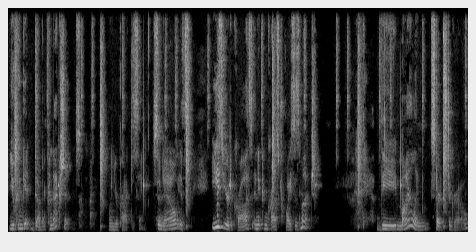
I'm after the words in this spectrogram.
You can get double connections when you're practicing. So now it's easier to cross and it can cross twice as much. The myelin starts to grow,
